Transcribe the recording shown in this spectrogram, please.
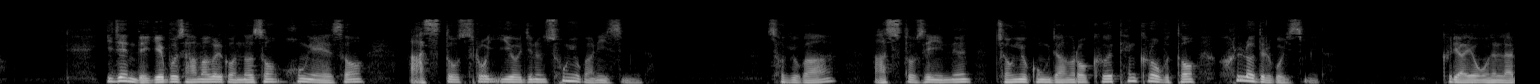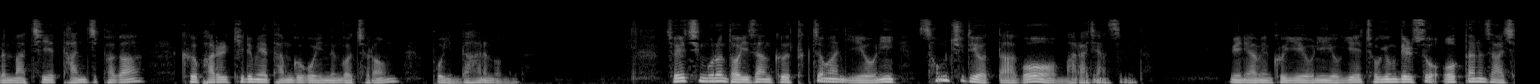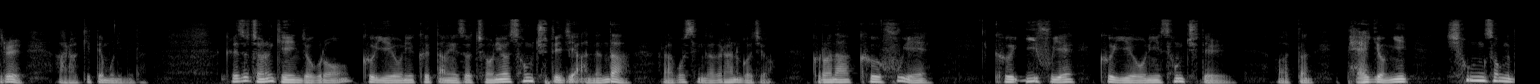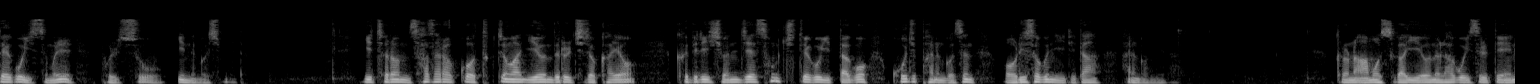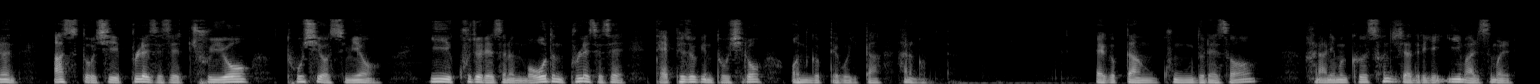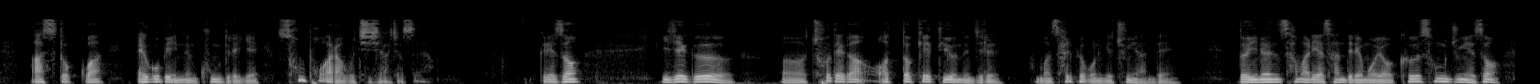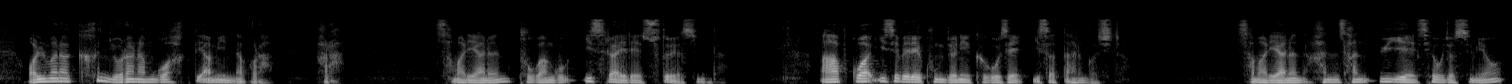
이제 네게부 사막을 건너서 홍해에서 아스도스로 이어지는 송유관이 있습니다. 석유가 아스도스에 있는 정유 공장으로 그 탱크로부터 흘러들고 있습니다. 그리하여 오늘날은 마치 단지파가 그 발을 기름에 담그고 있는 것처럼 보인다 하는 겁니다. 저희 친구는 더 이상 그 특정한 예언이 성취되었다고 말하지 않습니다. 왜냐하면 그 예언이 여기에 적용될 수 없다는 사실을 알았기 때문입니다. 그래서 저는 개인적으로 그 예언이 그 땅에서 전혀 성취되지 않는다라고 생각을 하는 거죠. 그러나 그 후에, 그 이후에 그 예언이 성취될 어떤 배경이 형성되고 있음을 볼 수 있는 것입니다. 이처럼 사사롭고 특정한 예언들을 지적하여 그들이 현재 성취되고 있다고 고집하는 것은 어리석은 일이다 하는 겁니다. 그러나 아모스가 예언을 하고 있을 때에는 아스도시 블레셋의 주요 도시였으며 이 구절에서는 모든 블레셋의 대표적인 도시로 언급되고 있다 하는 겁니다. 애굽 땅 궁들에서 하나님은 그 선지자들에게 이 말씀을 아스돗과 애굽에 있는 궁들에게 선포하라고 지시하셨어요. 그래서 이제 그 어, 초대가 어떻게 되었는지를 한번 살펴보는 게 중요한데 너희는 사마리아 산들에 모여 그 성 중에서 얼마나 큰 요란함과 학대함이 있나 보라 하라. 사마리아는 북왕국 이스라엘의 수도였습니다. 아합과 이세벨의 궁전이 그곳에 있었다 는 것이죠. 사마리아는 한 산 위에 세워졌으며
